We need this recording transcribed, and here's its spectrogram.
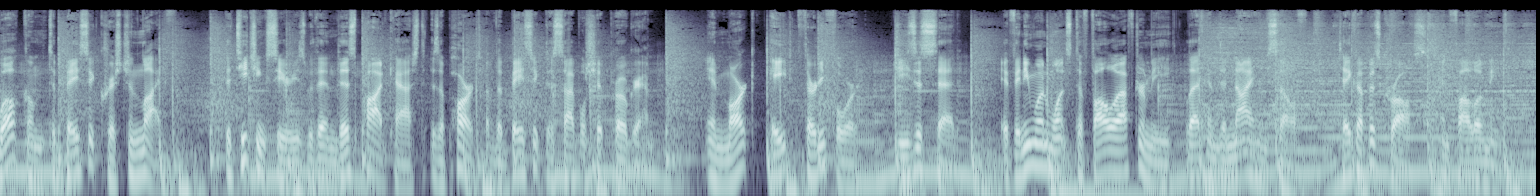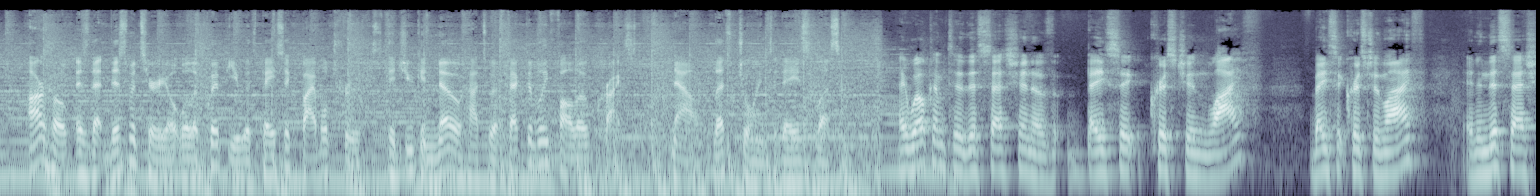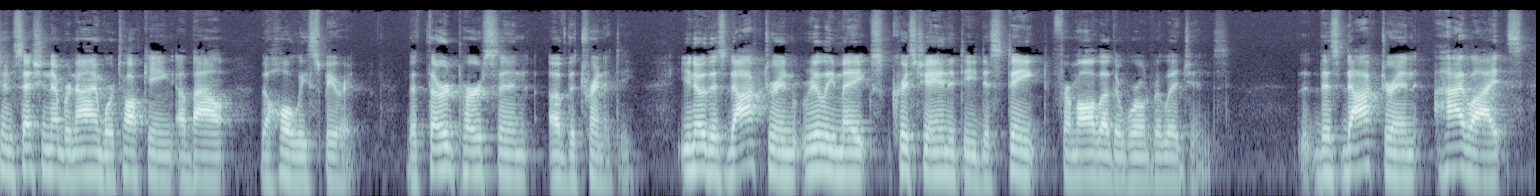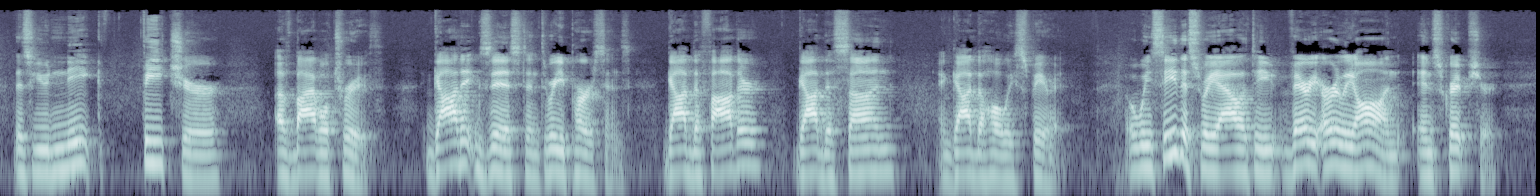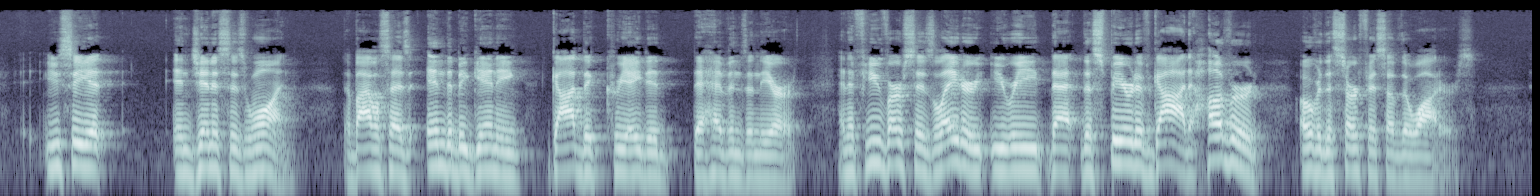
Welcome to Basic Christian Life. The teaching series within this podcast is a part of the Basic Discipleship Program. In Mark 8:34, Jesus said, "If anyone wants to follow after me, let him deny himself, take up his cross, and follow me." Our hope is that this material will equip you with basic Bible truths that you can know how to effectively follow Christ. Now, let's join today's lesson. Hey, welcome to this session of Basic Christian Life. Basic Christian Life. And in this session, session number nine, we're talking about the Holy Spirit, the third person of the Trinity. You know, this doctrine really makes Christianity distinct from all other world religions. This doctrine highlights this unique feature of Bible truth. God exists in three persons God the Father, God the Son, and God the Holy Spirit. We see this reality very early on in Scripture. You see it in Genesis 1. The Bible says, In the beginning, God created the heavens and the earth. And a few verses later, you read that the Spirit of God hovered over the surface of the waters.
